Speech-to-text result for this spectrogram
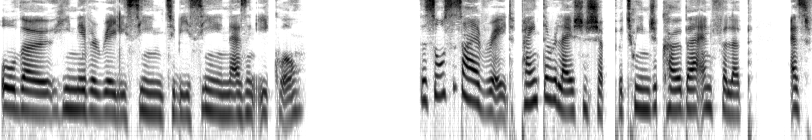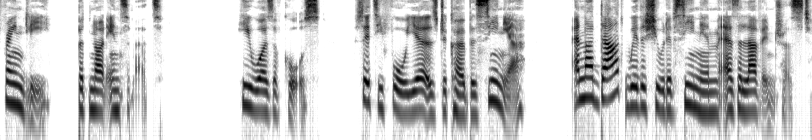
although he never really seemed to be seen as an equal. The sources I have read paint the relationship between Jacoba and Philip as friendly but not intimate. He was, of course, 34 years Jacoba's senior, and I doubt whether she would have seen him as a love interest.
